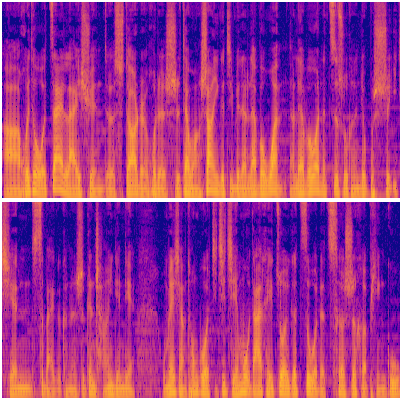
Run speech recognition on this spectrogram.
啊，回头我再来选择 starter，或者是再往上一个级别的 level one。那 level one 的字数可能就不是一千四百个，可能是更长一点点。我们也想通过几期节目，大家可以做一个自我的测试和评估。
